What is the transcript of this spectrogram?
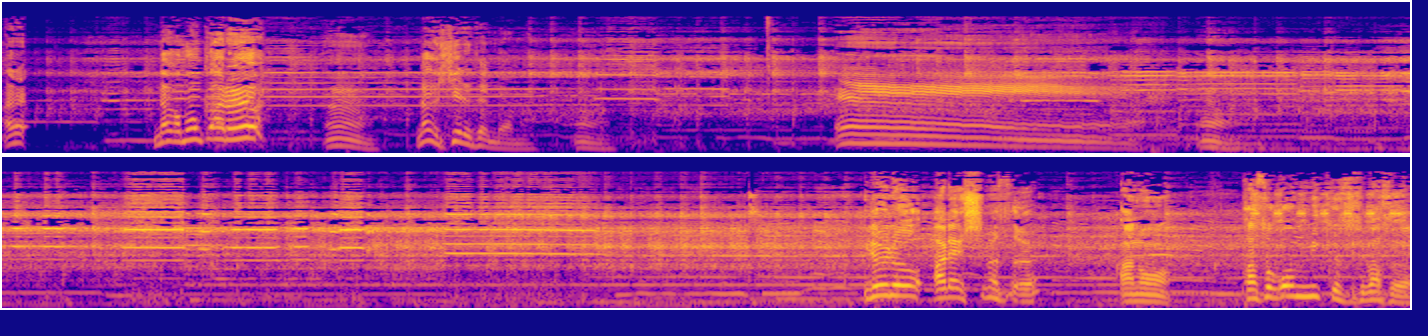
あれ。なんか文句ある？うん。なんで切れてんだよお前。うん。えー、うん。いろいろあれします？あのパソコンミックスします？うん。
